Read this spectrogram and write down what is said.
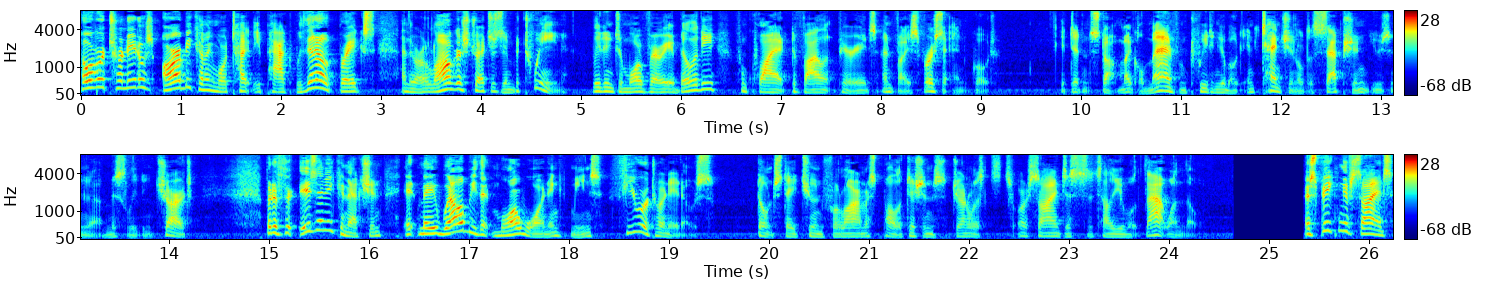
However, tornadoes are becoming more tightly packed within outbreaks, and there are longer stretches in between, leading to more variability from quiet to violent periods and vice versa, end quote. It didn't stop Michael Mann from tweeting about intentional deception using a misleading chart. But if there is any connection, it may well be that more warning means fewer tornadoes. Don't stay tuned for alarmist politicians, journalists, or scientists to tell you about that one, though. Now, speaking of science,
